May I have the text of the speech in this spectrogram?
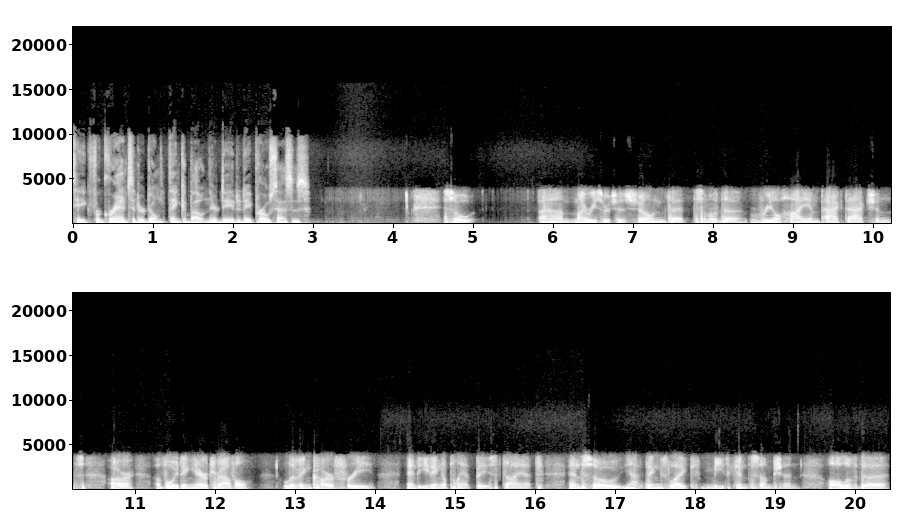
take for granted or don't think about in their day to day processes? So, um, my research has shown that some of the real high impact actions are avoiding air travel, living car free, and eating a plant based diet. And so, yeah, things like meat consumption, all of the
